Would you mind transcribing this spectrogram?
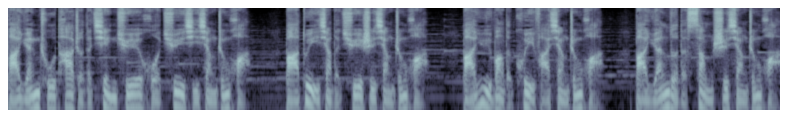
把原初他者的欠缺或缺席象征化，把对象的缺失象征化，把欲望的匮乏象征化，把原乐的丧失象征化，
